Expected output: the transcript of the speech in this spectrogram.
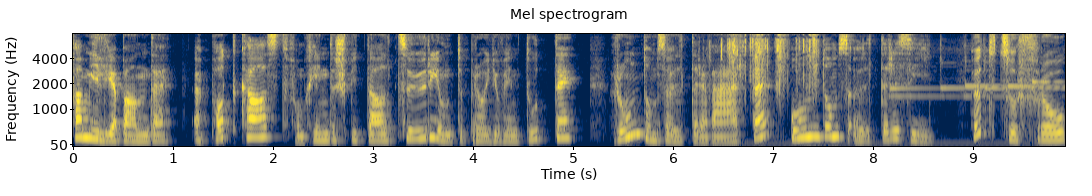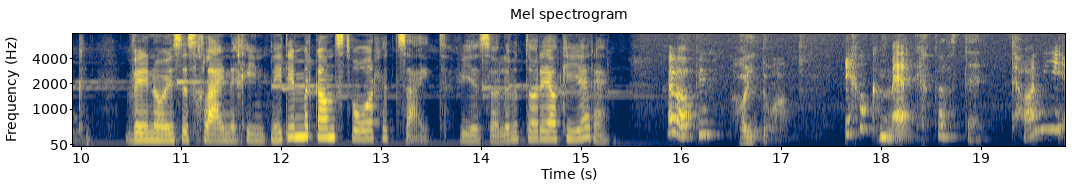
Familienbande, ein Podcast vom Kinderspital Zürich und der Pro Juventute rund ums ältere Werden und ums ältere Sein. Heute zur Frage, wenn uns ein kleines Kind nicht immer ganz die Wahrheit sagt, wie sollen wir da reagieren? Hey Papi. Hi Noah. Ich habe gemerkt, dass der Tani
